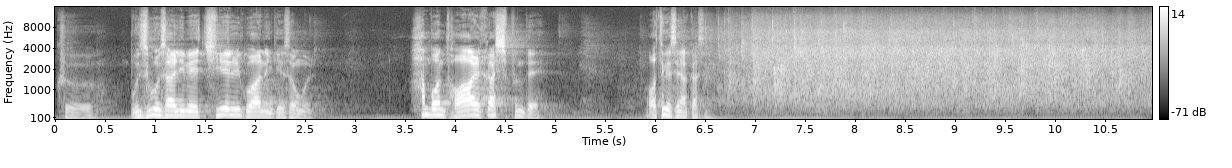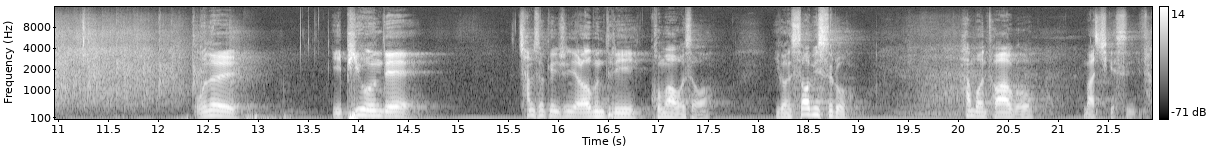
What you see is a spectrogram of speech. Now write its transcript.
그 문수보살님의 지혜를 구하는 개성을 한 번 더 할까 싶은데 어떻게 생각하세요? 오늘 이 비 오는데 참석해 주신 여러분들이 고마워서 이건 서비스로 한 번 더 하고 마치겠습니다.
